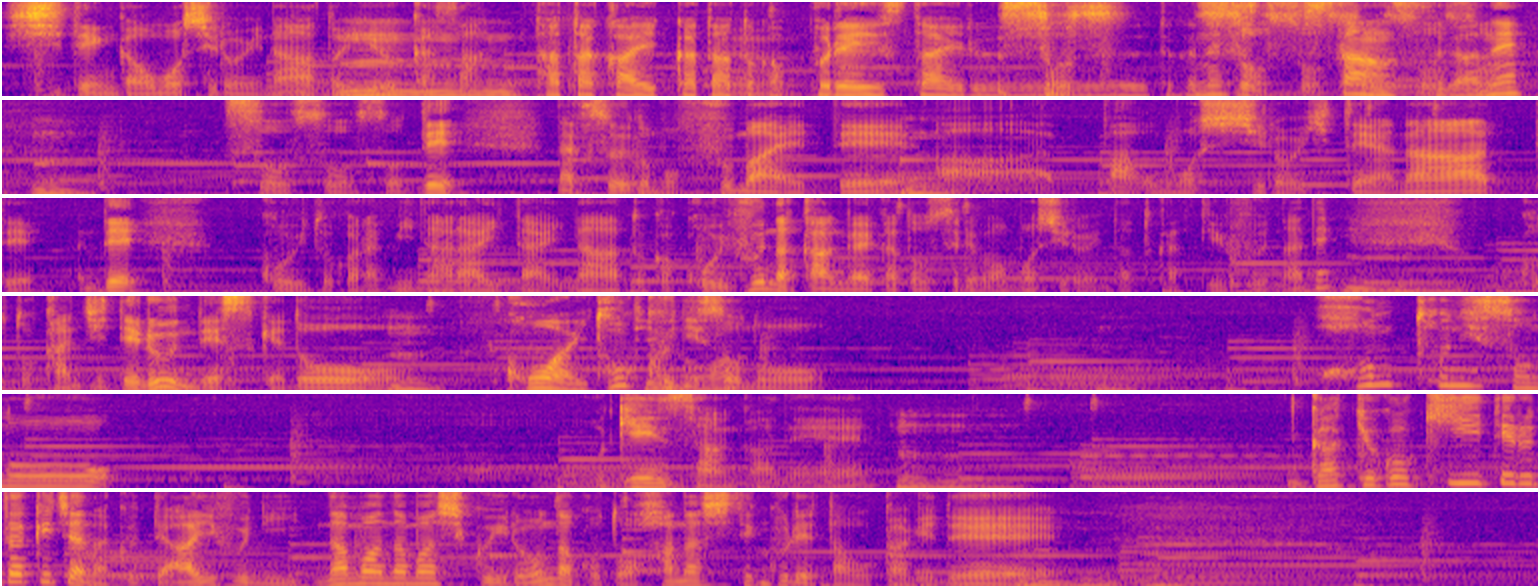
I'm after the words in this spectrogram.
視点が面白いなというかさ、んん戦い方とかうん。プレイスタイルそうそう。とかね。そうそうそうそう。スタンスがねうん。そうそうそう。でなんかそういうのも踏まえて、うん。ああやっぱ面白い人やなって。でこういうところから見習いたいなとかこういうふうな考え方をすれば面白いんだとかっていうふうなね、うん。ことを感じてるんですけど、うん。怖いっていうのは？特にその、本当にその源さんがねうんうん楽曲を聴いてるだけじゃなくてああいうふうに生々しくいろんなことを話してくれたおかげで、うん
